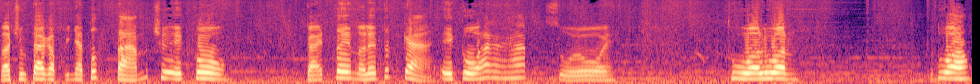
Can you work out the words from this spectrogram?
Và chúng ta gặp cái nhà top 8 chơi Eco. Cái tên nó lên tất cả. Eco HHH Rồi ôi. Thua luôn. Có thua không?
